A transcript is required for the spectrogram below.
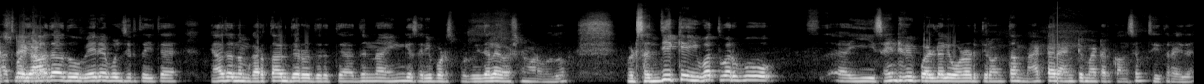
ಅಥವಾ. ಯಾವ್ದಾದ್ರು ವೇರಿಯೇಬಲ್ಸ್ ಇರ್ತೈತೆ ಯಾವ್ದಾದ್ರು ನಮ್ಗೆ ಅರ್ಥ ಆಗದೆ ಇರೋದಿರುತ್ತೆ ಅದನ್ನ ಹೆಂಗೆ ಸರಿಪಡಿಸ್ಬೋದು ಇದೆಲ್ಲ ಯೋಚನೆ ಮಾಡ್ಬೋದು. ಬಟ್ ಸದ್ಯಕ್ಕೆ ಇವತ್ತವರೆಗೂ ಈ ಸೈಂಟಿಫಿಕ್ ವರ್ಲ್ಡ್ ಅಲ್ಲಿ ಓಡಾಡ್ತಿರೋಂಥ ಮ್ಯಾಟರ್ ಆಂಟಿ ಮ್ಯಾಟರ್ ಕಾನ್ಸೆಪ್ಟ್ ಈ ಥರ ಇದೆ.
